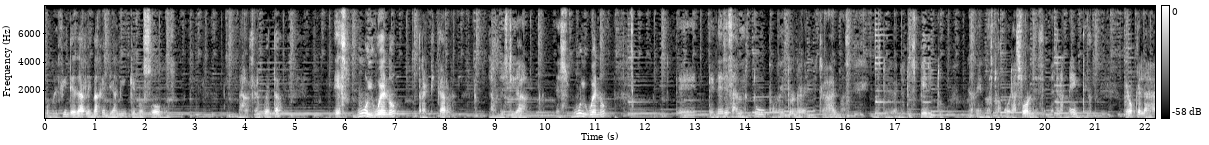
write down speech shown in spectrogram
con el fin de dar la imagen de alguien que no somos. ¿Se dan cuenta? Es muy bueno practicar la honestidad. Es muy bueno eh, tener esa virtud por dentro en, nuestras almas, en nuestro, espíritu, en nuestros corazones, en nuestras mentes. Creo que la,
